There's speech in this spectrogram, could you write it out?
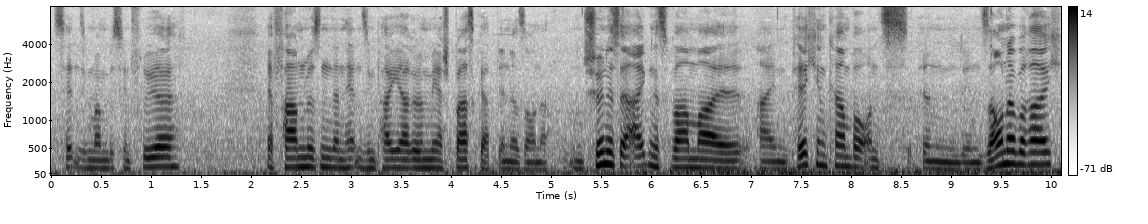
das hätten sie mal ein bisschen früher erfahren müssen, dann hätten sie ein paar Jahre mehr Spaß gehabt in der Sauna. Ein schönes Ereignis war mal, ein Pärchen kam bei uns in den Saunabereich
